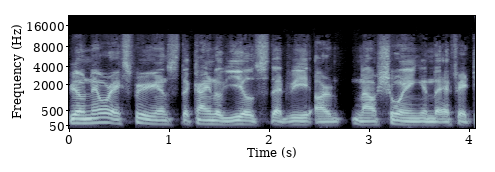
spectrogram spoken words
we have never experienced the kind of yields that we are now showing in the FAT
